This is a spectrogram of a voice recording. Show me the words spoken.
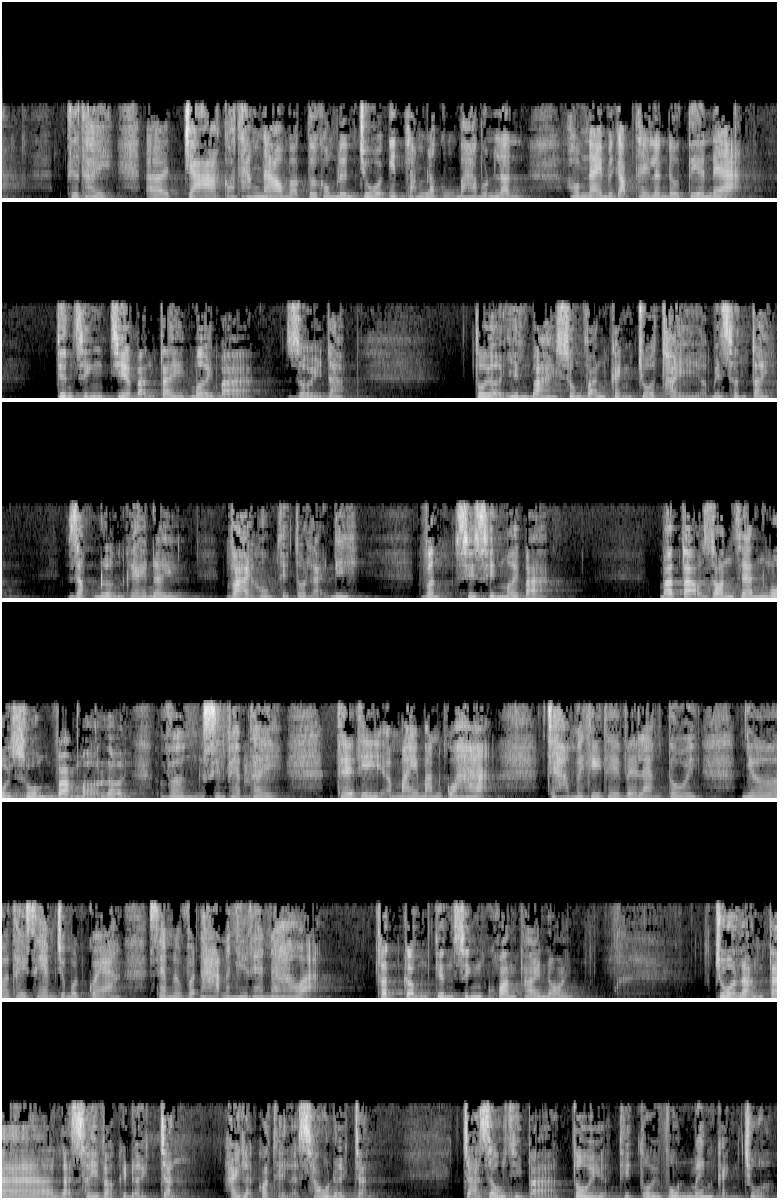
Thưa thầy, à, chả có tháng nào mà tôi không lên chùa ít lắm là cũng ba bốn lần. Hôm nay mới gặp thầy lần đầu tiên đấy ạ. Tiên sinh chìa bàn tay mời bà rồi đáp. Tôi ở Yên Bái xuống vãn cảnh chùa thầy ở bên Sơn Tây. Dọc đường ghé đây, vài hôm thì tôi lại đi. Vâng, xin xin mời bà. Bà Tạo rón rén ngồi xuống và mở lời. Vâng, xin phép thầy. Thế thì may mắn quá. Chả mấy khi thầy về làng tôi, nhờ thầy xem cho một quẻ, xem là vận hạn nó như thế nào ạ. Thất cẩm tiên sinh khoan thai nói. Chùa làng ta là xây vào cái đời Trần, hay là có thể là sau đời Trần. Chả giấu gì bà, tôi thì tôi vốn mến cảnh chùa.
